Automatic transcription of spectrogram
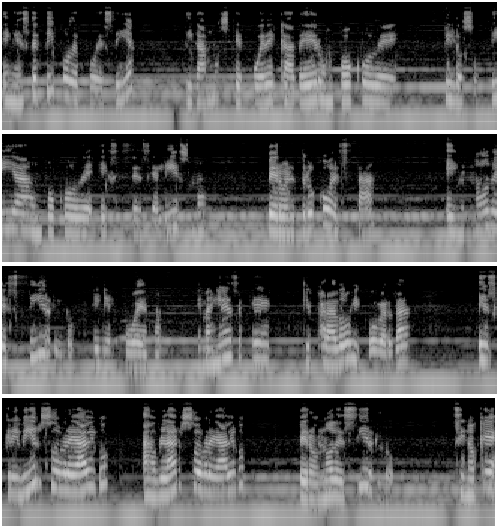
En este tipo de poesía, digamos que puede caber un poco de filosofía, un poco de existencialismo, pero el truco está en no decirlo en el poema. Imagínense qué, qué paradójico, ¿verdad? Escribir sobre algo hablar sobre algo, pero no decirlo, sino que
